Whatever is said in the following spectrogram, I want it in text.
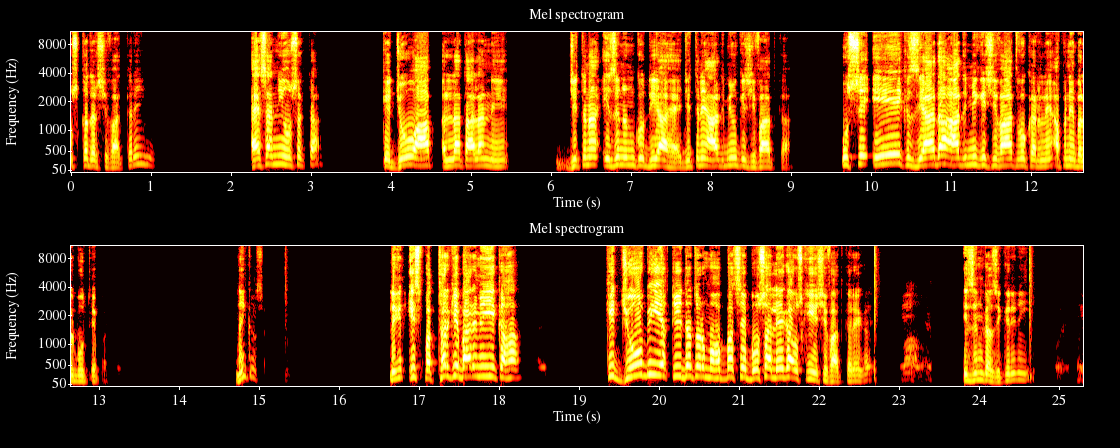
اس قدر شفات کریں گے ایسا نہیں ہو سکتا کہ جو آپ اللہ تعالیٰ نے جتنا اذن ان کو دیا ہے جتنے آدمیوں کی شفات کا اس سے ایک زیادہ آدمی کی شفات وہ کر لیں اپنے بلبوتے پر نہیں کر سکتے لیکن اس پتھر کے بارے میں یہ کہا کہ جو بھی عقیدت اور محبت سے بوسا لے گا اس کی یہ شفات کرے گا کا ذکر ہی نہیں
